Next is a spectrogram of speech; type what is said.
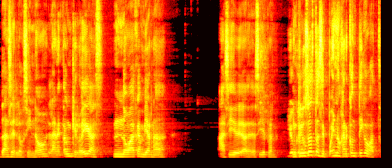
dáselo. Si no, la neta, aunque lo digas, no va a cambiar nada. Así, de- así de plano. Yo Incluso creo- hasta se puede enojar contigo, vato.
